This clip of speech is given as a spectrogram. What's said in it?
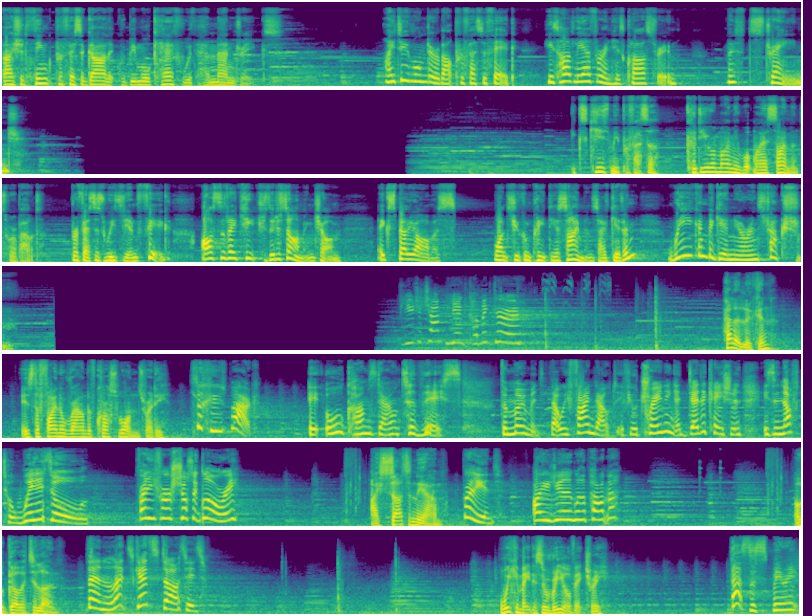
I should think Professor Garlick would be more careful with her mandrakes. I do wonder about Professor Fig. He's hardly ever in his classroom. Most strange. Excuse me, Professor. Could you remind me what my assignments were about? Professors Weasley and Fig ask that I teach you the disarming charm, Expelliarmus. Once you complete the assignments I've given, we can begin your instruction. Future champion coming through. Hello, Lucan. Is the final round of cross wands ready? Look who's back. It all comes down to this. The moment that we find out if your training and dedication is enough to win it all. Ready for a shot at glory? I certainly am. Brilliant. Are you dealing with a partner? I'll go it alone. Then let's get started. We can make this a real victory. That's the spirit.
